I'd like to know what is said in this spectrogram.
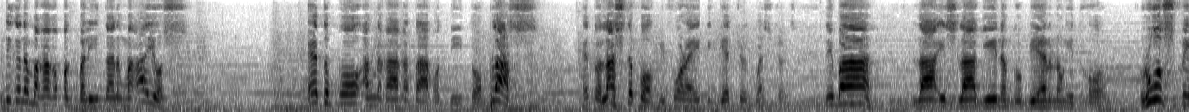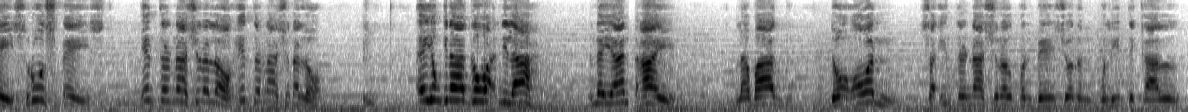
hindi ka na makakapagbalita ng maayos. Ito po ang nakakatakot dito. Plus, ito, last na po, before I get your questions. Di ba, lais lagi ng gobyernong ito. Rules-based, rules-based. International law, international law. eh, yung ginagawa nila na yan ay labag doon sa International Convention on Political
